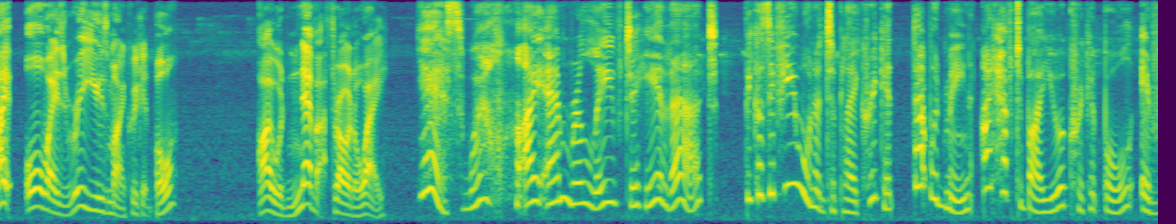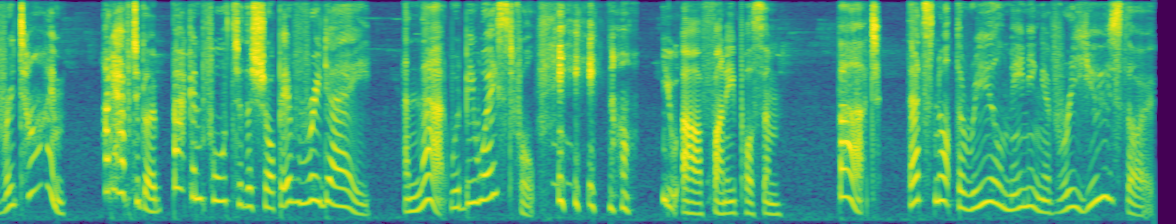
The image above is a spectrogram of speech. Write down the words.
I always reuse my cricket ball. I would never throw it away. Yes, well, I am relieved to hear that. Because if you wanted to play cricket, that would mean I'd have to buy you a cricket ball every time. I'd have to go back and forth to the shop every day, and that would be wasteful. oh, you are funny, Possum. But that's not the real meaning of reuse, though.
